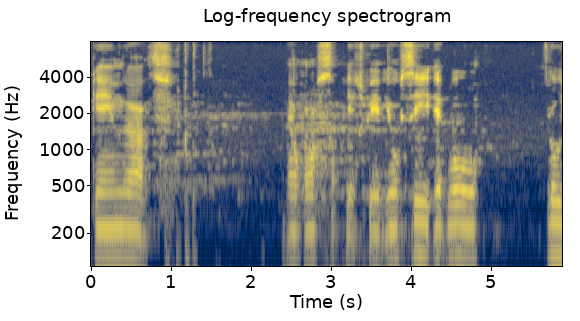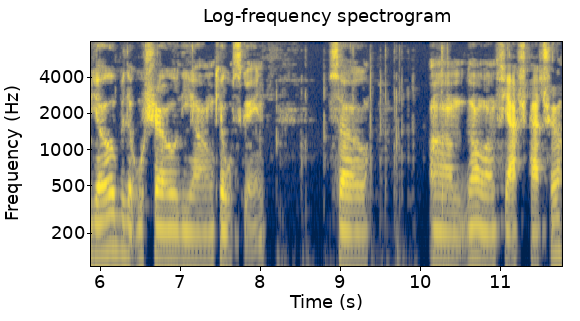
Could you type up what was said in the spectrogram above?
Game that php you'll see it will it will go, but it will show the um, kill screen. So um, no one Flash Patcher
